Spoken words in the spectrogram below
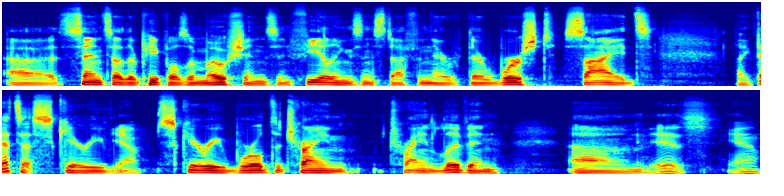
uh sense other people's emotions and feelings and stuff and their their worst sides like that's a scary yeah. scary world to try and try and live in. Um, it is, yeah.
